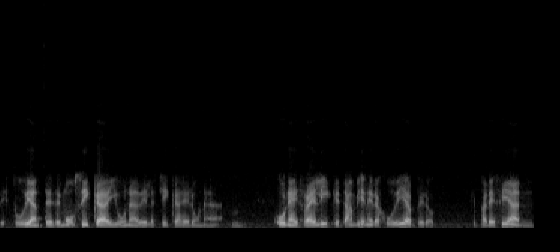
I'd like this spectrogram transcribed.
estudiantes de música y una de las chicas era una, una israelí que también era judía, pero que parecían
